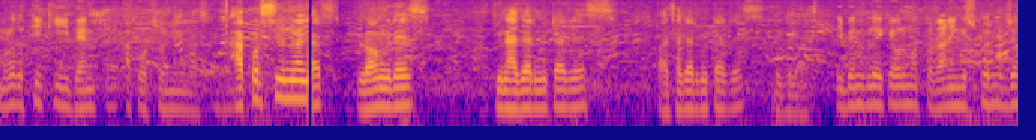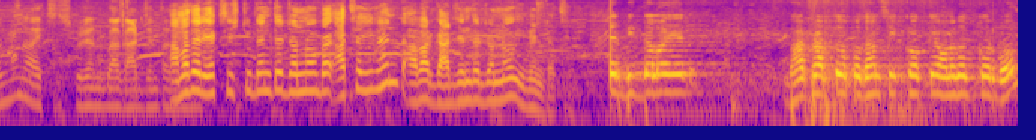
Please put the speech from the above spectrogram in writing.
মূলত কি কি ইভেন্ট আকর্ষণীয় আছে? আকর্ষণীয় লং রেস তিন হাজার মিটার রেস পাঁচ হাজার মিটার রেস এগুলো আছে। ইভেন্টগুলো কেবলমাত্র রানিং স্টুডেন্টের জন্য না এক্স স্টুডেন্ট বা গার্জেন আমাদের এক্স স্টুডেন্টের জন্য বা- আছে ইভেন্ট আবার গার্জেনদের জন্যও ইভেন্ট আছে। বিদ্যালয়ের ভারপ্রাপ্ত প্রধান শিক্ষককে অনুরোধ করব।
